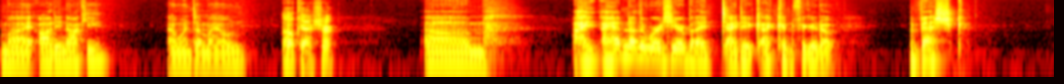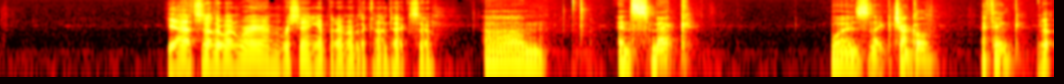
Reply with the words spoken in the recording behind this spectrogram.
my Audinaki. I went on my own. Okay, sure. Um, I I had another word here, but I I did I couldn't figure it out. Veshk. Yeah, that's another one where I remember seeing it, but I remember the context. So Um, and smeck was like chuckle, I think. Okay,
